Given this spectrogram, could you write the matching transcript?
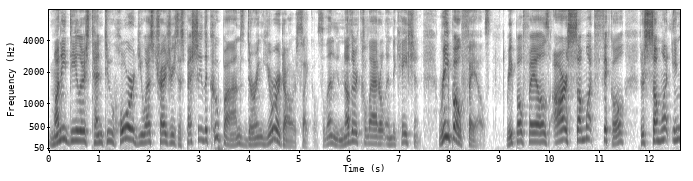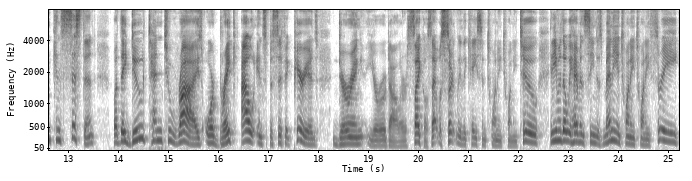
Money dealers tend to hoard U.S. Treasuries, especially the coupons, during Eurodollar cycles. So then another collateral indication. Repo fails. Repo fails are somewhat fickle, they're somewhat inconsistent, but they do tend to rise or break out in specific periods during Eurodollar cycles. That was certainly the case in 2022. And even though we haven't seen as many in 2023,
